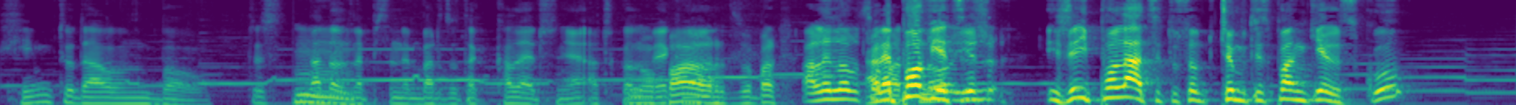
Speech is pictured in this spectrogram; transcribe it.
Him to down bow. To jest Hmm. nadal napisane bardzo tak kalecznie, No aczkolwiek. bardzo, bardzo. Ale no zobacz, Ale powiedz, no, jeże- jeżeli Polacy tu są, czemu to jest po angielsku?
